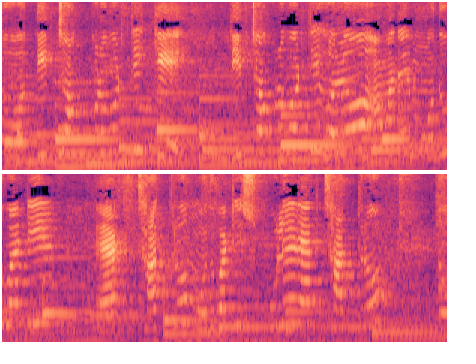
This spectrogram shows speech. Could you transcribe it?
তো দীপ চক্রবর্তী কে? দীপ চক্রবর্তী হলো আমাদের মধুবাটির এক ছাত্র, মধুবাটি স্কুলের এক ছাত্র। তো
